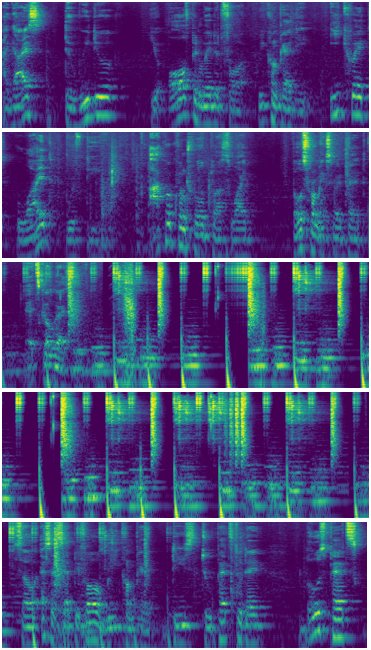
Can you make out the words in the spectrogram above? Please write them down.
Hi guys, the video you all have been waited for. We compare the Equate White with the Aqua Control Plus White, both from X-Ray Pad. Let's go guys. So as I said before, we compared these two pads today. Both pads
